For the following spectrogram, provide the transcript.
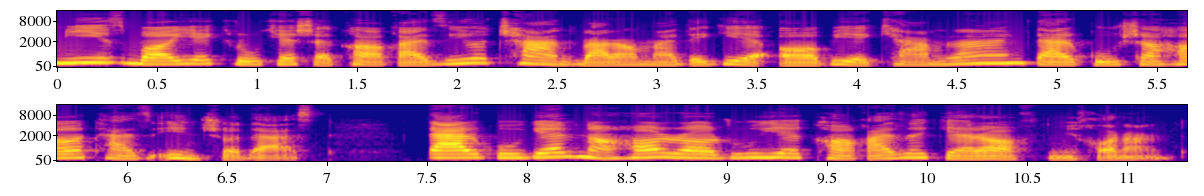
میز با یک روکش کاغذی و چند برآمدگی آبی کمرنگ در گوشه ها تزئین شده است. در گوگل ناهار را روی کاغذ گرافت می‌خورند.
